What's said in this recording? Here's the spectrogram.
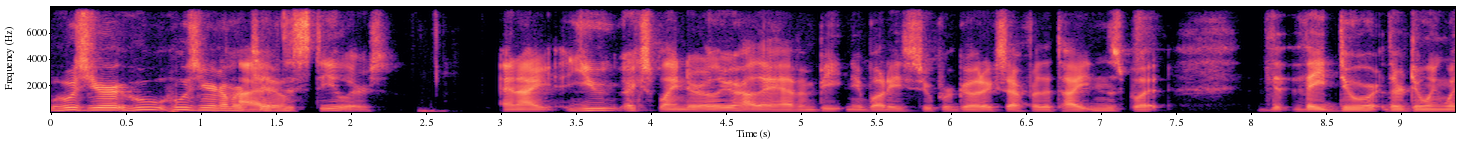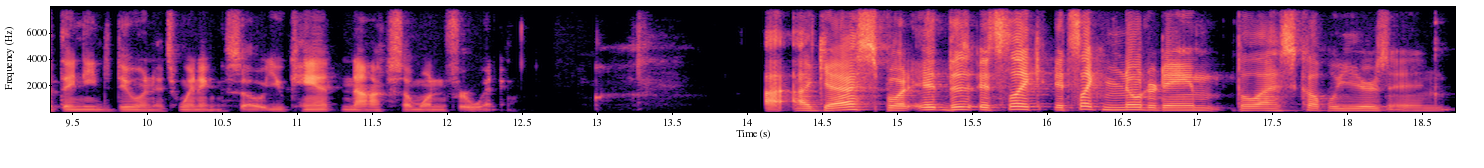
who's your who who's your number I two? have the Steelers. And I you explained earlier how they haven't beat anybody super good except for the Titans, but th- they do they're doing what they need to do and it's winning. So you can't knock someone for winning. I, I guess, but it it's like it's like Notre Dame the last couple years in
